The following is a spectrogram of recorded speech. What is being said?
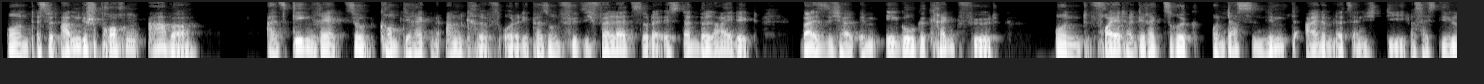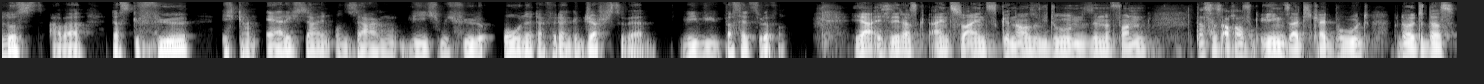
Und es wird angesprochen, aber als Gegenreaktion kommt direkt ein Angriff oder die Person fühlt sich verletzt oder ist dann beleidigt, weil sie sich halt im Ego gekränkt fühlt und feuert halt direkt zurück. Und das nimmt einem letztendlich die, was heißt die Lust, aber das Gefühl, ich kann ehrlich sein und sagen, wie ich mich fühle, ohne dafür dann gejudged zu werden. Wie, wie, was hältst du davon? Ja, ich sehe das eins zu eins genauso wie du im Sinne von, dass das auch auf Gegenseitigkeit beruht. Bedeutet das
